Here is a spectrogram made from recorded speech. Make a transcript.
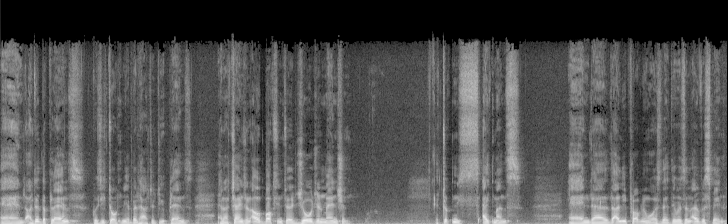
And I did the plans because he taught me a bit how to do plans. And I changed an old box into a Georgian mansion. It took me eight months. And uh, the only problem was that there was an overspend.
